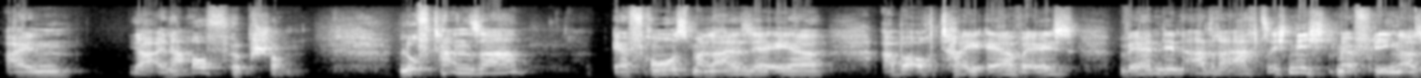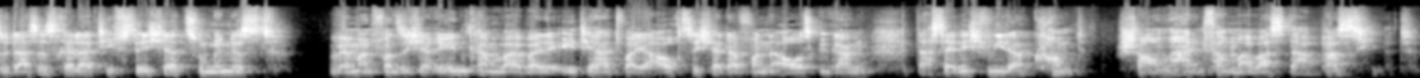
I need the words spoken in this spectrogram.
ein, ja, eine Aufhübschung. Lufthansa, Air France, Malaysia Air, aber auch Thai Airways werden den A380 nicht mehr fliegen. Also das ist relativ sicher, zumindest wenn man von sicher reden kann, weil bei der Etihad war ja auch sicher davon ausgegangen, dass er nicht wiederkommt. Schauen wir einfach mal, was da passiert.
